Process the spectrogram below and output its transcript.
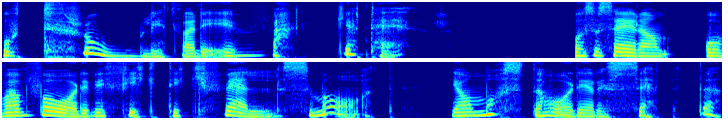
Otroligt vad det är vackert här. Och så säger de, och vad var det vi fick till kvällsmat? Jag måste ha det receptet.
